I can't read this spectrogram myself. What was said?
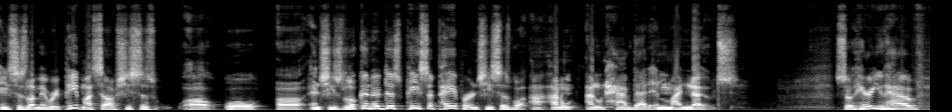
And he says, Let me repeat myself. She says, Well, well, uh, and she's looking at this piece of paper and she says, Well, I, I don't I don't have that in my notes. So here you have,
